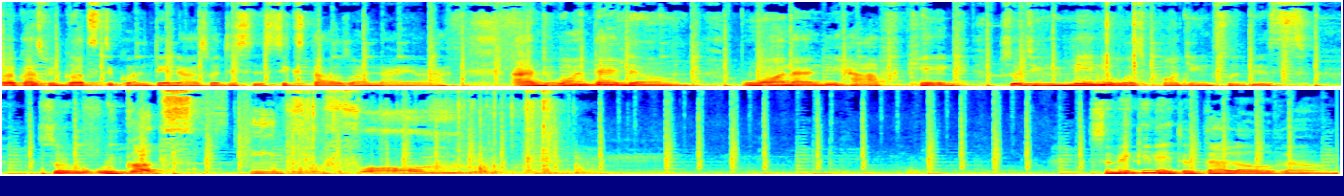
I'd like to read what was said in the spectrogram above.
but because we got the container so this is 6000 naira. And wanted um one and a half keg. So the remaining was poured into this. So we got it for so making a total of um,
